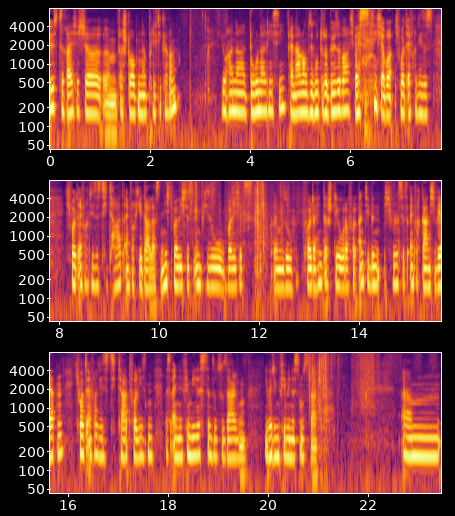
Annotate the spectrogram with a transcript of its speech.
österreichische ähm, verstorbene Politikerin. Johanna Donal hieß sie. Keine Ahnung, ob sie gut oder böse war. Ich weiß es nicht, aber ich wollte einfach dieses, ich wollte einfach dieses Zitat einfach hier da lassen. Nicht, weil ich das irgendwie so, weil ich jetzt ähm, so voll dahinter stehe oder voll anti bin. Ich will es jetzt einfach gar nicht werten. Ich wollte einfach dieses Zitat vorlesen, was eine Feministin sozusagen über den Feminismus sagt. Ähm,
